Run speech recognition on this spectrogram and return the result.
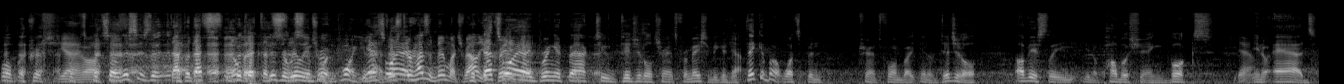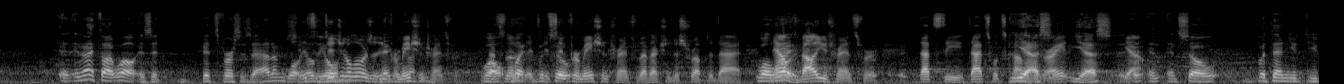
Well, but Chris, yeah, well, So this is the, That- but that's- no, but but that- that's- this is a really important point. Yeah, that's why there I- hasn't been much but value That's why I bring it back to digital transformation because you Yeah. think about what's been transformed by you know digital. Obviously, you know, publishing, books, Yeah. you know, ads. And, and I thought, well, is it bits versus atoms? Well, you know, is the it digital or is it information concept? transfer? Well, that's not, right, it's, but it's so- information transfer that's actually disrupted that. Well, now it's value transfer. That's the that's what's coming, yes, right? Yes. Yeah. And, and so, but then you, you,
